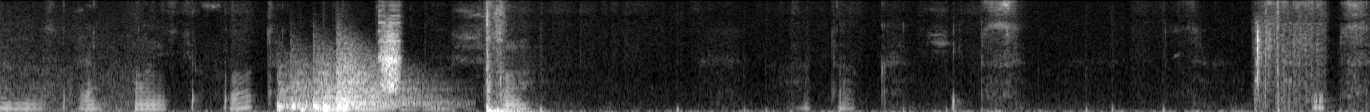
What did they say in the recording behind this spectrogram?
У нас вже повністю флот. Що? Так, чіпс. Чіпс.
